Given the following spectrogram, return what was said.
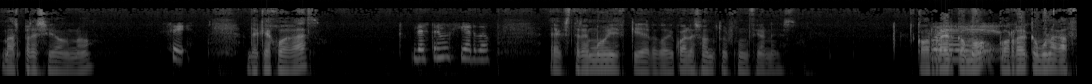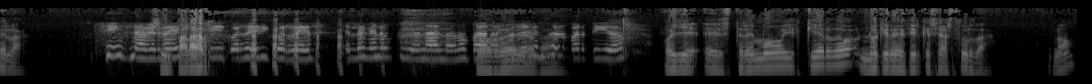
Más presión, ¿no? Sí, ¿De qué juegas? de extremo izquierdo. Extremo izquierdo. ¿Y cuáles son tus funciones? Correr como Pues- correr como una gacela. Sí, la verdad Sin es parar. que sí, correr y correr. es lo que no pido nada, no, para, Correr correr en todo el partido. Oye, extremo izquierdo no quiere decir que seas zurda, ¿no?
